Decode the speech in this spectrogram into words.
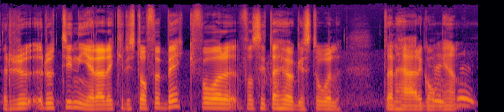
ru, rutinerade Kristoffer Bäck får, får sitta högerstol den här gången. Precis.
